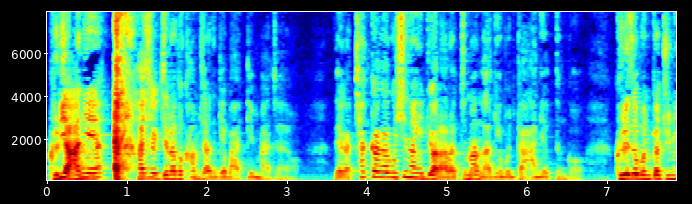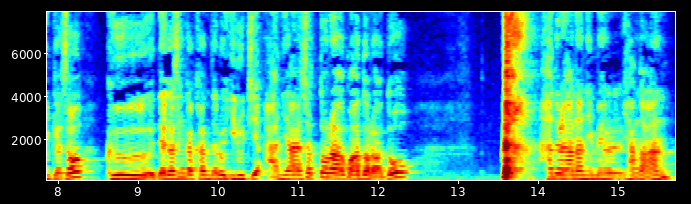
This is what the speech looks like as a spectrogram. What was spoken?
그리 아니 하실지라도 감사하는 게 맞긴 맞아요. 내가 착각하고 신앙인 줄 알았지만 나중에 보니까 아니었던 거. 그래서 보니까 주님께서 그 내가 생각한 대로 이루지 아니하셨더라고 하더라도 하늘 하나님을 향한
